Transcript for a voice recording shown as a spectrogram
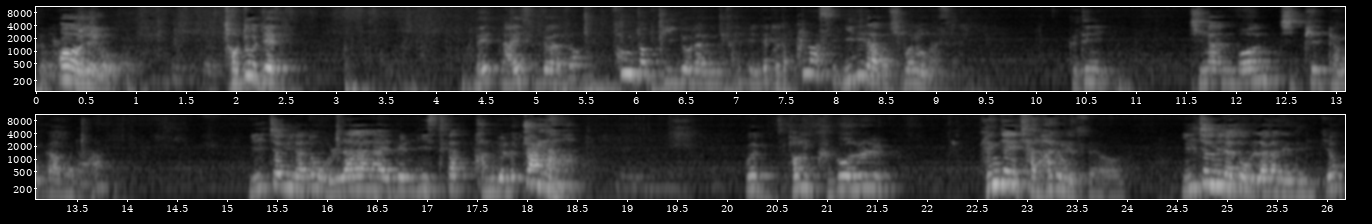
그, 그 어, 네. 저도 이제 네, 나이스 들어가서 성적 비교라는 앱인데 거기다 플러스 1이라고 집어넣어 봤어요. 그랬더니 지난번 지필 평가보다 1점이라도 올라간 아이들 리스트가 반별로 쫙 나와. 그 저는 그거를 굉장히 잘 활용했어요. 1점이라도 올라간 애들 있죠?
